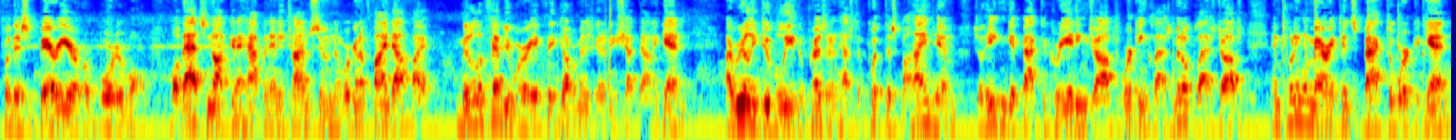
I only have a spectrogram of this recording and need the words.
for this barrier or border wall. Well, that's not going to happen anytime soon, and we're going to find out by middle of February if the government is going to be shut down again. I really do believe the president has to put this behind him so he can get back to creating jobs, working class, middle class jobs, and putting Americans back to work again.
